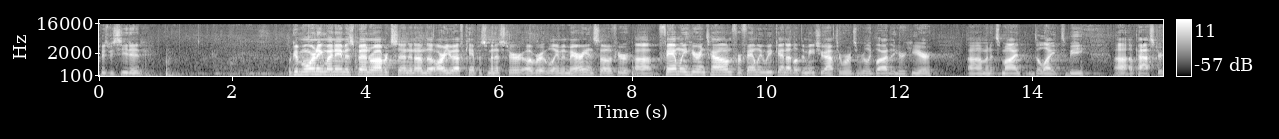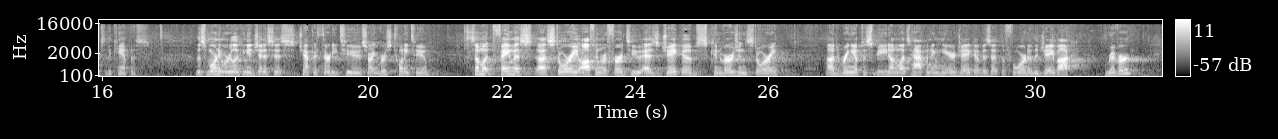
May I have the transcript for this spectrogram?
Please be seated. Well, good morning. My name is Ben Robertson, and I'm the RUF campus minister over at William and Mary. And so, if you're uh, family here in town for family weekend, I'd love to meet you afterwards. I'm really glad that you're here, um, and it's my delight to be uh, a pastor to the campus. This morning, we're looking at Genesis chapter 32, starting verse 22. Somewhat famous uh, story, often referred to as Jacob's conversion story. Uh, to bring you up to speed on what's happening here, Jacob is at the ford of the Jabbok River.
